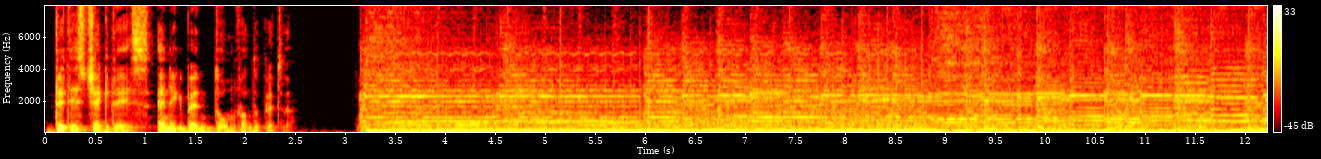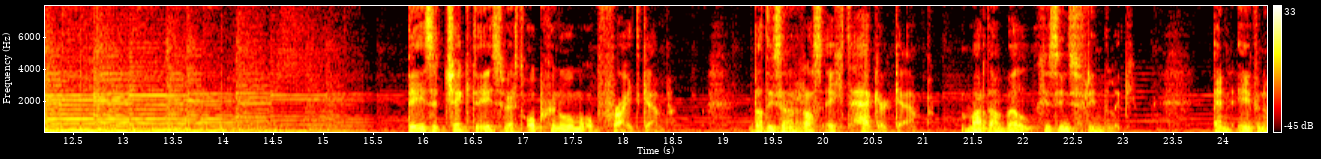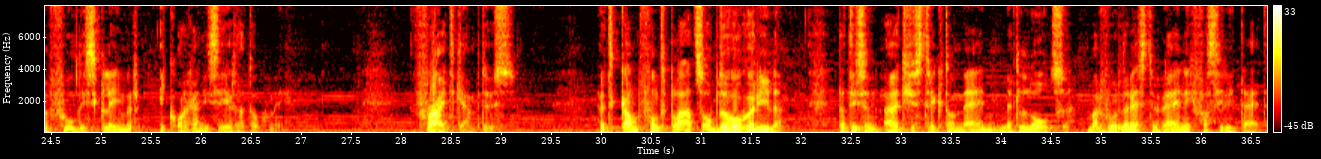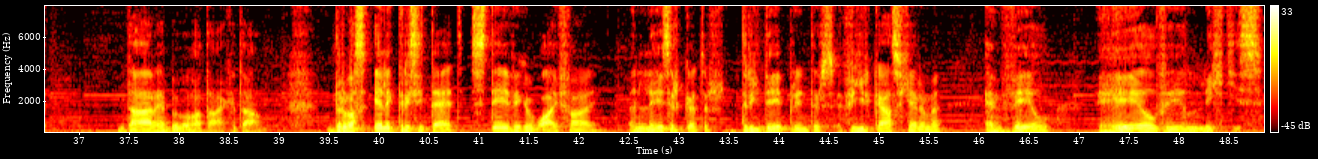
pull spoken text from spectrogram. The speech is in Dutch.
Dit is Check Days en ik ben Tom van de Putten. Deze Check Days werd opgenomen op Fright Camp. Dat is een ras-echt hackercamp, maar dan wel gezinsvriendelijk. En even een full disclaimer, ik organiseer dat ook mee. Fright Camp dus. Het kamp vond plaats op de Hoge Riele. Dat is een uitgestrekt domein met loodsen, maar voor de rest weinig faciliteiten. Daar hebben we wat aan gedaan. Er was elektriciteit, stevige wifi, een lasercutter, 3D-printers, 4K-schermen en veel, heel veel lichtjes.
